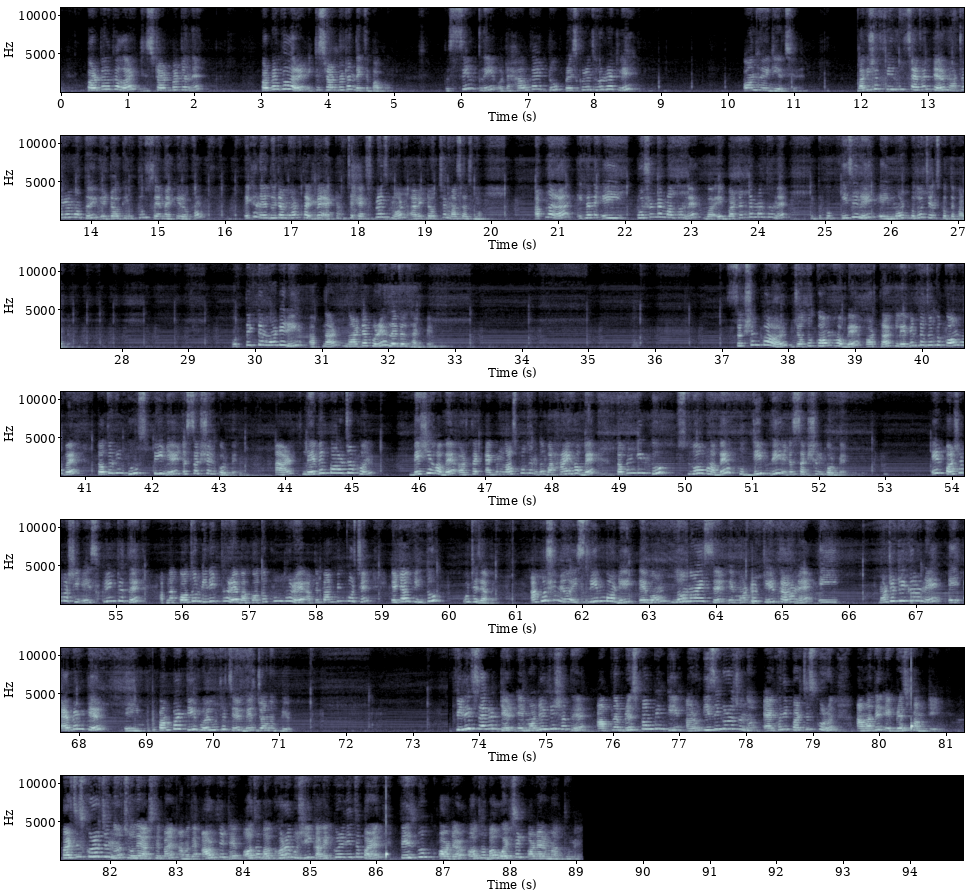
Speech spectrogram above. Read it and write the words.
পার্পল কালার স্টার্ট বাটনে পার্পল কালারের একটি স্টার্ট বাটন দেখতে পাবো। তো সিম্পলি ওটা হালকা একটু প্রেস করে ধরে রাখলে অন হয়ে গিয়েছে। বাকি সব ফিল সেভেন্টের মোটরের মতোই, এটাও কিন্তু সেম একই রকম। এখানে দুইটা মোড থাকবে, একটা হচ্ছে এক্সপ্রেস মোড আর একটা হচ্ছে মাসাজ মোড আপনারা এখানে এই পোর্শনটার মাধ্যমে বা এই বাটনটার মাধ্যমে কিন্তু খুব ইজিলি এই মোডগুলো চেঞ্জ করতে পারবেন। প্রত্যেকটা মোডেরই আপনার নয়টা করে লেভেল থাকবে। সেকশন পাওয়ার যত কম হবে, অর্থাৎ লেভেলটা যত কম হবে, তত কিন্তু স্পিডে এটা সেকশন করবে। আর লেভেল পাওয়ার যখন বেশি হবে, অর্থাৎ একদম লাস্ট পর্যন্ত বা হাই হবে, তখন কিন্তু স্লো ভাবে খুব ডিপলি এটা সেকশন করবে। এর পাশাপাশি এই স্ক্রিনটাতে আপনার কত মিনিট ধরে বা কতক্ষণ ধরে আপনি পাম্পিং করছেন, এটাও কিন্তু উঠে যাবে। আকর্ষণীয় এই স্লিম বডি এবং লো নয়েসের এই মোটরটির কারণে এই মোটরটির কারণে এই অ্যাভেন্টের এই পাম্পারটি হয়ে উঠেছে বেশ জনপ্রিয়। ফিলিপস অ্যাভেন্টের এই মডেলটির সাথে আপনার ব্রেস্ট পাম্পিংটি আরও ইজি করার জন্য এখনই পারচেস করুন আমাদের এই ব্রেস্ট পাম্পটি। পারচেস করার জন্য চলে আসতে পারেন আমাদের আউটলেটে অথবা ঘরে বসেই কালেক্ট করে নিতে পারেন ফেসবুক অর্ডার অথবা ওয়েবসাইট অর্ডারের মাধ্যমে।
